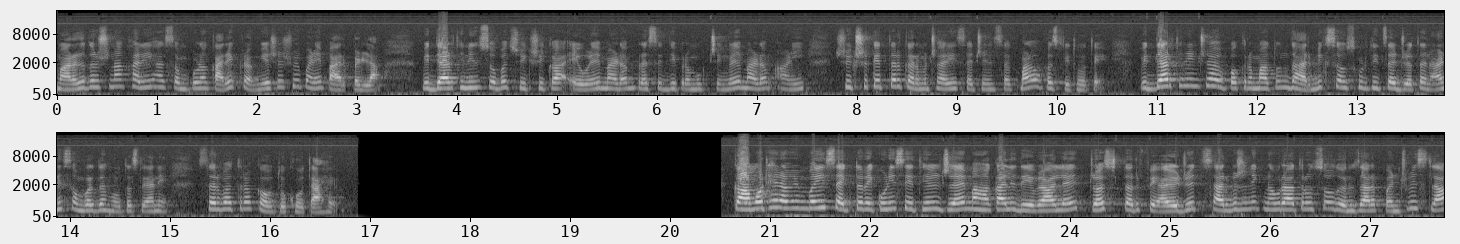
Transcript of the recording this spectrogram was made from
मार्गदर्शनाखाली हा संपूर्ण कार्यक्रम यशस्वीपणे पार पडला. विद्यार्थिनींसोबत शिक्षिका एवळे मॅडम प्रसिद्धी प्रमुख चिंगळे मॅडम आणि शिक्षकेतर कर्मचारी सचिन सकमाळ उपस्थित होते. विद्यार्थिनींच्या उपक्रमातून धार्मिक संस्कृतीचं जतन आणि संवर्धन होत असल्याने सर्वत्र कौतुक होत आहे. कामोठे नवी मुंबई सेक्टर एकोणीस येथील जय महाकाली देवालय ट्रस्टतर्फे आयोजित सार्वजनिक नवरात्रोत्सव दोन हजार पंचवीसला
